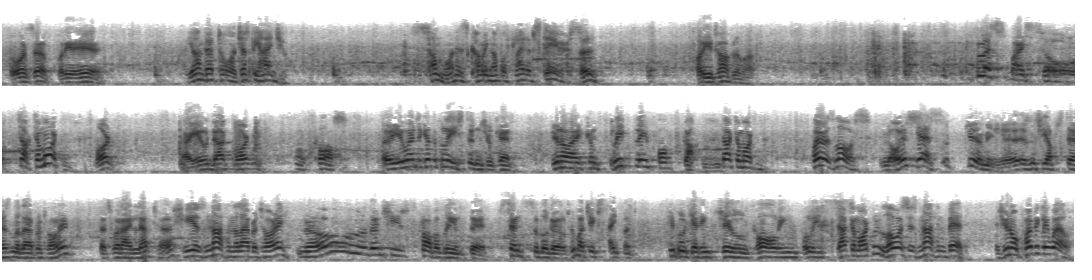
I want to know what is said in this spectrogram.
Well, what's up? What do you hear? Beyond that door, just behind you. Someone is coming up a flight of stairs. Huh? What are you talking about? Bless my soul. Dr. Morton. Morton? Are you Doc Morton? Of course. Uh, you went to get the police, didn't you, Kent? You know, I'd completely forgotten. Dr. Morton, where is Lois? Lois? Yes. Oh, dear me, uh, isn't she upstairs in the laboratory? That's where I left her. She is not in the laboratory. No, then she's probably in bed. Sensible girl, too much excitement. People getting killed, calling police. Dr. Morton, Lois is not in bed, as you know perfectly well.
